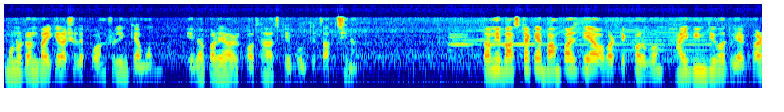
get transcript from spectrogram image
মোনোটন বাইকের আসলে কন্ট্রোলিং কেমন, এ ব্যাপারে আর কথা আজকে বলতে চাচ্ছি না। তো আমি বাসটাকে বাম পাশ দিয়ে ওভারটেক করব। হাই বিম দিব দুই একবার।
